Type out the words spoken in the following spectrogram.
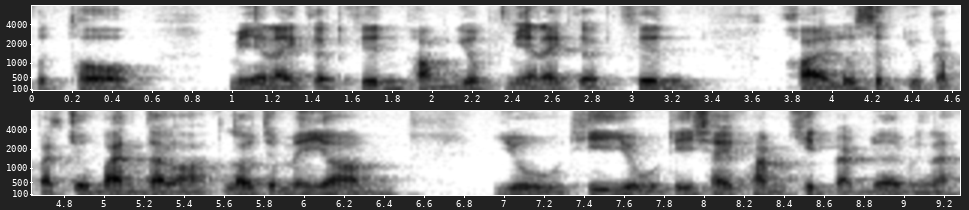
พุทโธ มีอะไรเกิดขึ้น พองยุบมีอะไรเกิดขึ้น คอยรู้สึกอยู่กับปัจจุบันตลอด เราจะไม่ยอมอยู่ที่อยู่ที่ใช้ความคิดแบบเดิมอีกแล้ว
